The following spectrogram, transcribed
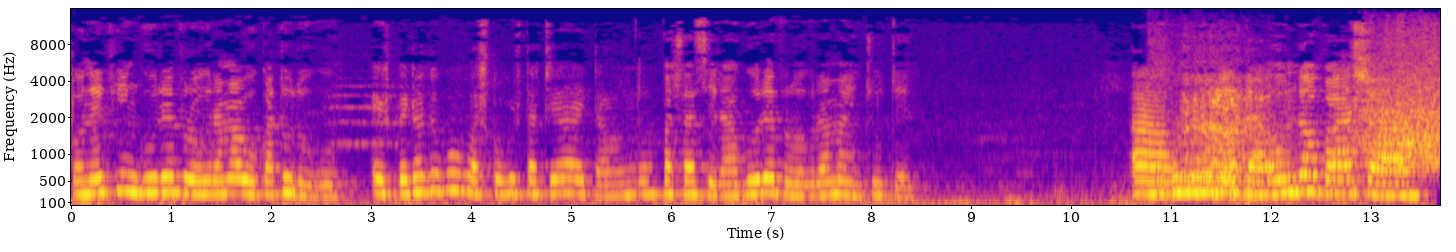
Honekin gure programa bukatu dugu. Espero dugu asko gustatzea eta ondo. Pasatzera gure programa entzuten. Agur eta ondo pasa!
